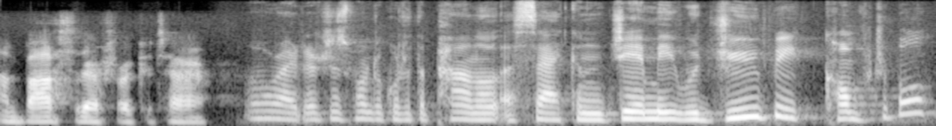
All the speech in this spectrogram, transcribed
ambassador for Qatar. All right, I just want to go to the panel a second. Jamie, would you be comfortable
